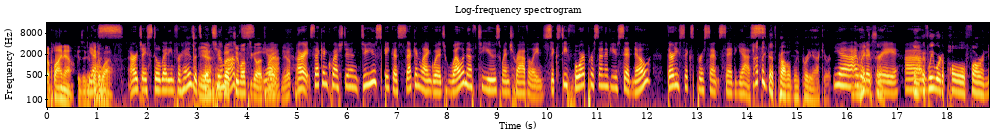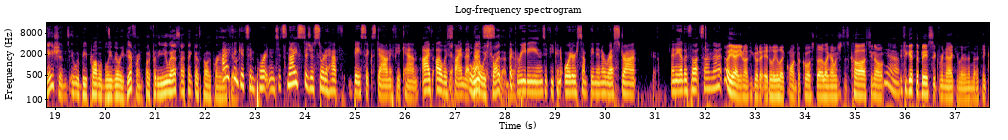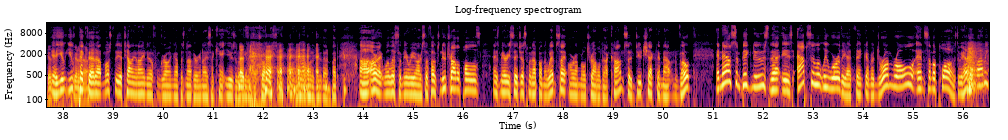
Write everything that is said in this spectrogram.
apply now because it's going to take a while. RJ's still waiting for his. It's Yeah, been it's two about months. two months ago, that's yeah. right, yep. All right. Second question: Do you speak a second language well enough to use when traveling? Sixty-four percent of you said no. Thirty-six percent said yes. I think that's probably pretty accurate. Yeah, I mean, would hate to say agree. it. now, Um, if we were to poll foreign nations, it would be probably very different. But for the U.S., I think that's probably pretty I accurate. think it's important. It's nice to just sort of have basics down if you can. I always find that. Well, we always try that, The yeah. greetings, if you can order something in a restaurant. Yeah. Any other thoughts on that? Oh yeah, you know, if you go to Italy, like quanto costa, like how much does this cost? You know, Yeah. if you get the basic vernacular, then I think that's Yeah, you, you've good picked enough. that up. Most of the Italian I know from growing up is not very nice. I can't use it. I get into trouble. So I don't want to do that. But uh, all right, well, listen, there we are. So, folks, new travel polls, as Mary said, just went up on the website, rmworldtravel.com. So do check them out and vote. And now some big news that is absolutely worthy, I think, of a drum roll and some applause. Do we have that, Bobby?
